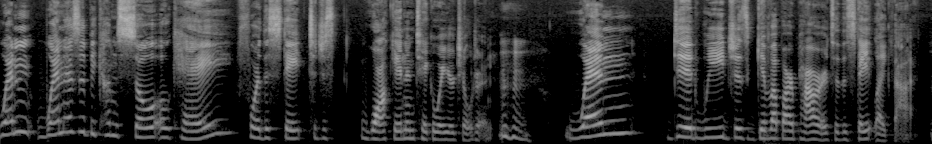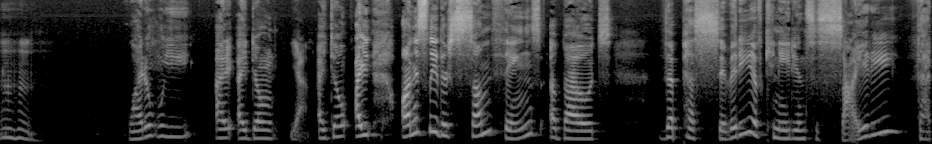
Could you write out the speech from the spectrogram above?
when when has it become so okay for the state to just walk in and take away your children? Mhm. When did we just give up our power to the state like that? Mhm. Why don't we I I don't Yeah. I don't I honestly there's some things about the passivity of Canadian society that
